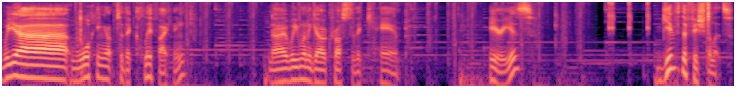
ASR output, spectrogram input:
We are walking up to the cliff, I think. No, we want to go across to the camp. Here he is. Give the fish fillets.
